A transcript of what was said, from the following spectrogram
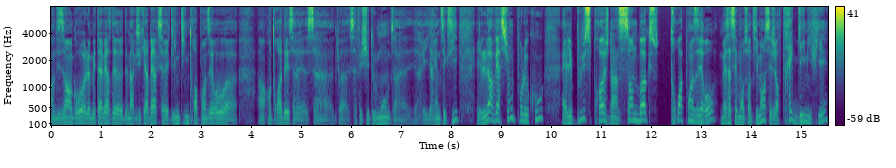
en disant en gros le métaverse de, de Mark Zuckerberg, ça va être LinkedIn 3.0 euh, en, en 3D, ça, tu vois, ça fait chier tout le monde, il n'y a, rien de sexy. Et leur version, pour le coup, elle est plus proche d'un sandbox 3.0, mais ça c'est mon sentiment, c'est genre très gamifié,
